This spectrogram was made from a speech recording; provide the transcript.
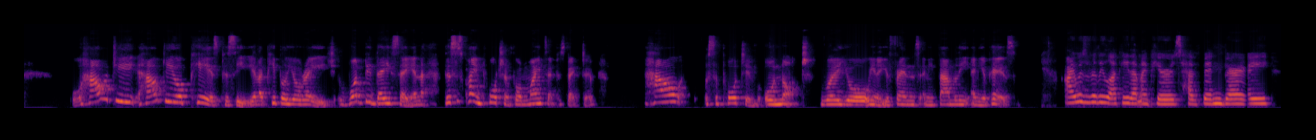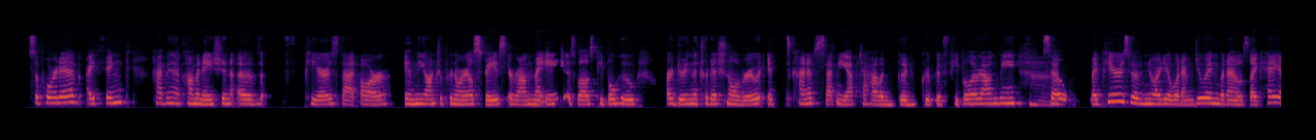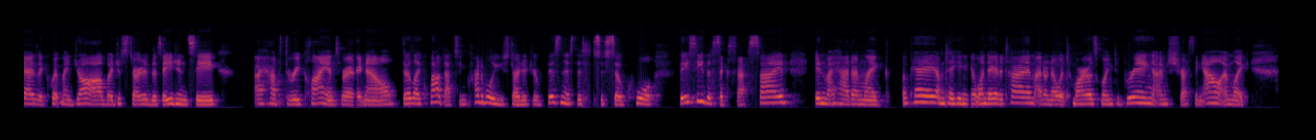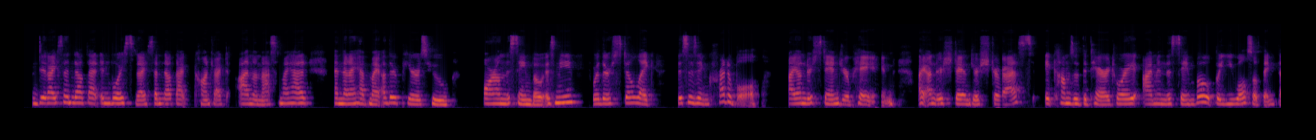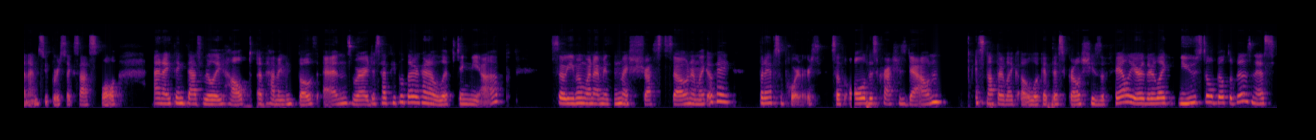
How do you, how do your peers perceive you? Know people your age what did they say? And this is quite important from a mindset perspective. How supportive or not were your you know your friends and your family and your peers I was really lucky that my peers have been very supportive. I think having a combination of peers that are in the entrepreneurial space around my age, as well as people who are doing the traditional route, it's kind of set me up to have a good group of people around me. Hmm. So my peers who have no idea what I'm doing, but I was like, hey guys, I quit my job. I just started this agency. I have three clients right now. They're like, wow, that's incredible. You started your business. This is so cool. They see the success side. In my head, I'm like, okay, I'm taking it one day at a time. I don't know what tomorrow is going to bring. I'm stressing out. I'm like, did I send out that invoice? Did I send out that contract? I'm a mess in my head. And then I have my other peers who are on the same boat as me, where they're still like, this is incredible. I understand your pain. I understand your stress. It comes with the territory. I'm in the same boat, but you also think that I'm super successful. And I think that's really helped of having both ends where I just have people that are kind of lifting me up. So even when I'm in my stressed zone, I'm like, okay, but I have supporters. So if all of this crashes down, it's not they're like, oh, look at this girl, she's a failure. They're like, you still built a business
